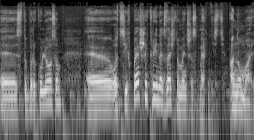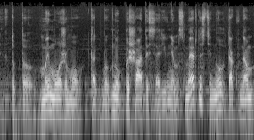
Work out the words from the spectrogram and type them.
е, з туберкульозом. Е, от цих перших країнах значно менша смертність, аномальна. Тобто ми можемо так ну, пишатися рівнем смертності. Ну так нам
